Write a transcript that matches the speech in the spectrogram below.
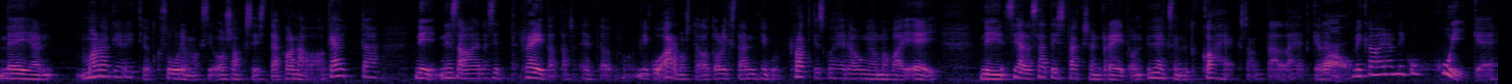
meidän managerit, jotka suurimmaksi osaksi sitä kanavaa käyttää, niin ne saa aina sitten reitata, että niin kuin arvostella, että oliko tämä nyt niin kuin, ratkisko heidän ongelma vai ei. Niin siellä satisfaction rate on 98 tällä hetkellä, Wow. mikä on ihan niin kuin huikea.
